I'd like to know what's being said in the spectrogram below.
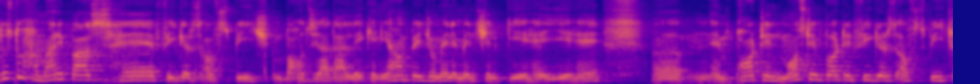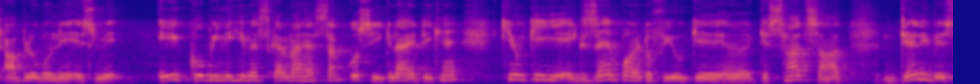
दोस्तों, हमारे पास है फिगर्स ऑफ़ स्पीच बहुत ज़्यादा, लेकिन यहाँ पे जो मैंने मेंशन किए हैं, ये है important most important figures of speech आप लोगों ने इसमें एक को भी नहीं मिस करना है, सबको सीखना है, ठीक है? क्योंकि ये एग्ज़ाम पॉइंट ऑफ़ व्यू के के साथ साथ डेली बेस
